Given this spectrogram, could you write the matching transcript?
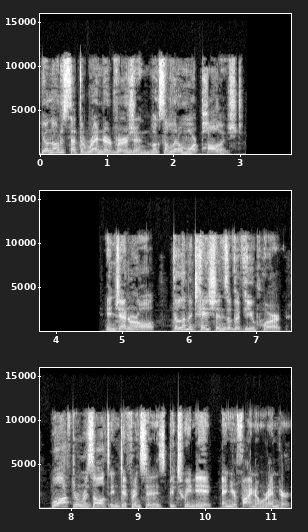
you'll notice that the rendered version looks a little more polished. In general, the limitations of the viewport will often result in differences between it and your final render.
